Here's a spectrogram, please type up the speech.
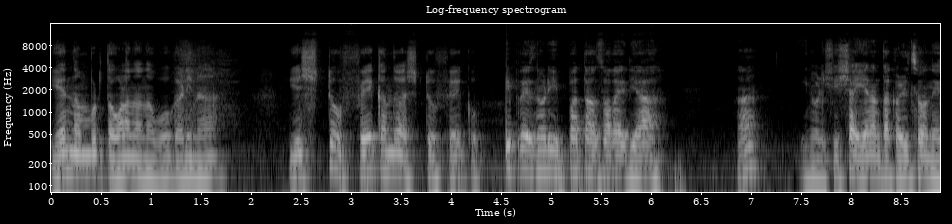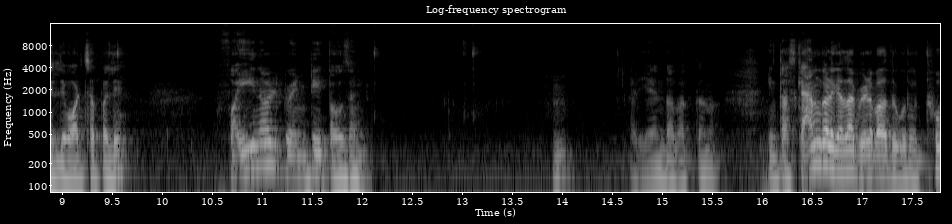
ಏನು ನಂಬಿಟ್ಟು ತೊಗೊಳೋಣ ನಾವು ಗಾಡಿನ? ಎಷ್ಟು ಫೇಕ್ ಅಂದರೆ ಅಷ್ಟು ಫೇಕು ಈ ಪ್ರೈಸ್ ನೋಡಿ ಇಪ್ಪತ್ತಾರು ಸಾವಿರ ಇದೆಯಾ? ಹಾಂ ಈಗ ನೋಡಿ ಶಿಷ್ಯ ಏನಂತ ಕಳಿಸೋನೆ ಇಲ್ಲಿ ವಾಟ್ಸಪ್ಪಲ್ಲಿ ಫೈನಲ್ ಟ್ವೆಂಟಿ ತೌಸಂಡ್ ಹ್ಞೂ ಅದು ಏನು ಬರ್ತಾನೋ ಇಂಥ ಸ್ಕ್ಯಾಮ್ಗಳಿಗೆಲ್ಲ ಬೀಳಬಾರ್ದು ಗುರು. ಥೂ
